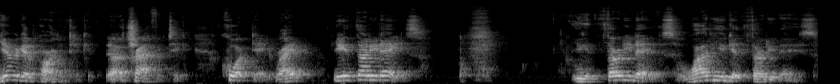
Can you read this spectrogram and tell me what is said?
You ever get a parking ticket, a traffic ticket, court date, right? You get 30 days. You get 30 days. Why do you get 30 days?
